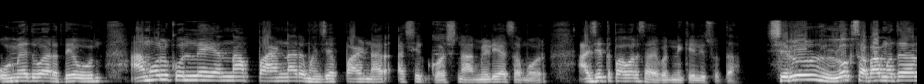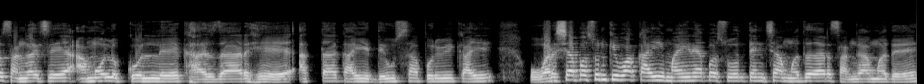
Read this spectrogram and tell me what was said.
उमेदवार देऊन अमोल कोल्हे यांना पाडणार म्हणजे पाडणार अशी घोषणा मीडियासमोर अजित पवार साहेबांनी केली सुद्धा. शिरूर लोकसभा मतदारसंघाचे अमोल कोल्हे खासदार हे आता काही दिवसापूर्वी काही वर्षापासून किंवा काही महिन्यापासून त्यांच्या मतदारसंघामध्ये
